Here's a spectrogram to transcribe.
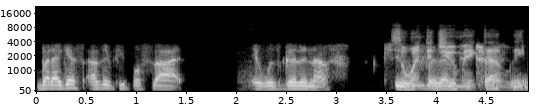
but I guess other people thought it was good enough so when did you make that leap?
